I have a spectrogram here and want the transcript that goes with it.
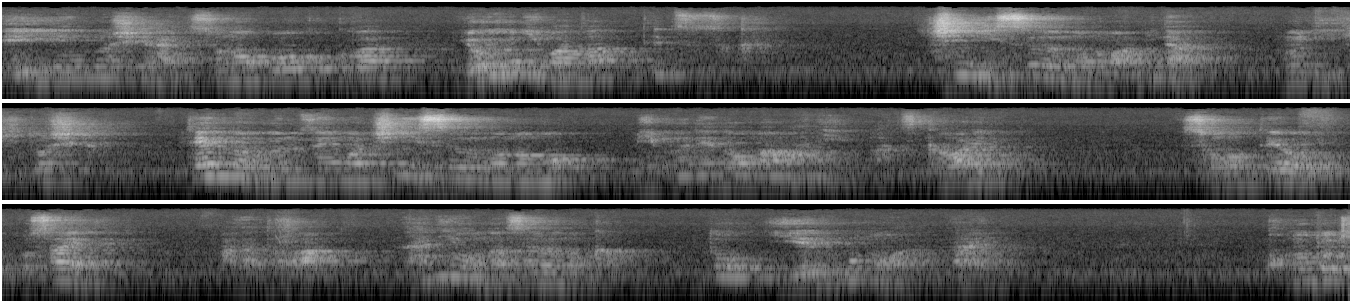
永遠の支配その王国は世々にわたって続く。地に住む者は皆無に等しく。天の軍勢も地に住む者も身胸のままに扱われる。その手を押さえてあなたは何をなさるのかと言えるものはない。この時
